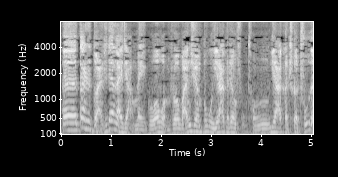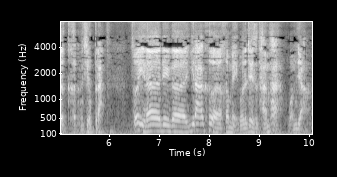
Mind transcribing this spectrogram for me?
呃，但是短时间来讲，美国我们说完全不顾伊拉克政府从伊拉克撤出的可能性不大。所以呢，这个伊拉克和美国的这次谈判，我们讲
